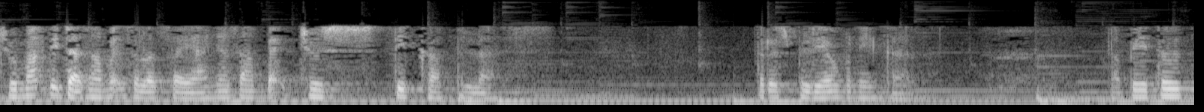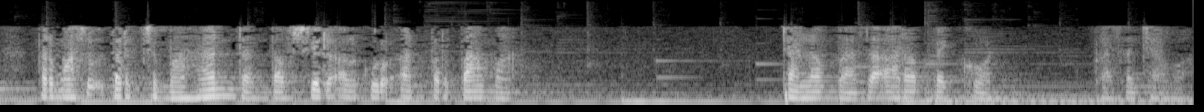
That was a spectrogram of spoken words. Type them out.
Cuma tidak sampai selesai, hanya sampai juz 13. Terus beliau meninggal. Tapi itu termasuk terjemahan dan tafsir Al-Quran pertama dalam bahasa Arab pegon, bahasa Jawa.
